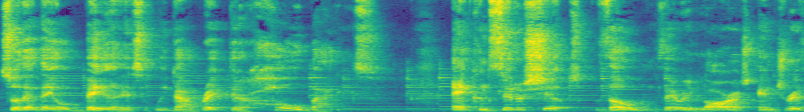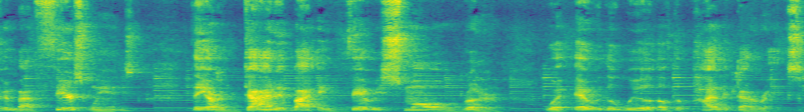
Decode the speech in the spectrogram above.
so that they obey us, we direct their whole bodies. And consider ships, though very large and driven by fierce winds, they are guided by a very small rudder, wherever the will of the pilot directs.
